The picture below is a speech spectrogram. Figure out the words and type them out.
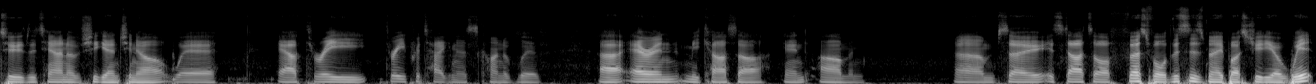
to the town of Shiganshina, where our three three protagonists kind of live uh, Eren, Mikasa, and Armin. Um, so, it starts off, first of all, this is made by Studio Wit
